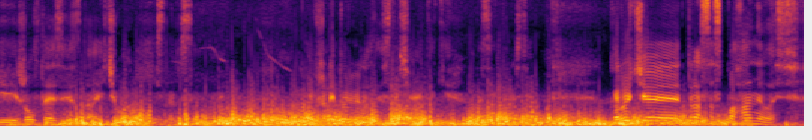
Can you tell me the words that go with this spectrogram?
и желтая звезда, и чувак якийсь нарисований. Я вже не перший раз зустрічаю такі на. Короче, траса споганилась.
